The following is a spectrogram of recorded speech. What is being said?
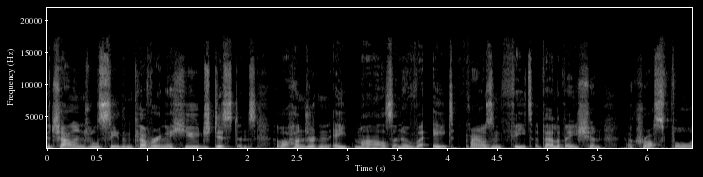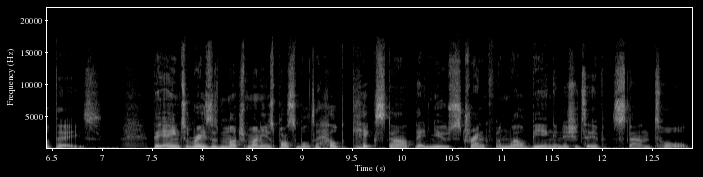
The challenge will see them covering a huge distance of 108 miles and over 8,000 feet of elevation across four days. They aim to raise as much money as possible to help kickstart their new strength and well-being initiative, Stand Tall.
